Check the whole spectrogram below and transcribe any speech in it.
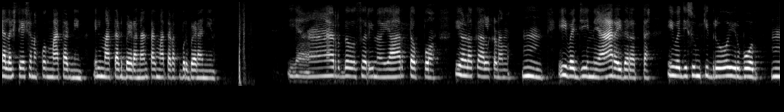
ಎಲ್ಲ ಸ್ಟೇಷನ್ಗೆ ಹೋಗಿ ಮಾತಾಡು ನೀನು. ಇಲ್ಲಿ ಮಾತಾಡಬೇಡ ನಂತಾಗ ಮಾತಾಡಕ್ಕೆ ಬರಬೇಡ ನೀನು. ಯಾರ್ದು ಸರಿನೋ ಯಾರು ತಪ್ಪು? ಹೇಳೋಕ್ಕಾಲ ಕಣಮ್ಮ. ಹ್ಞೂ ಈ ವಜ್ಜಿ ಇನ್ನು ಯಾರು ಇದಾರತ್ತ ಈ ವಜ್ಜಿ ಸುಮ್ಕಿದ್ರು ಇರ್ಬೋದು. ಹ್ಞೂ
